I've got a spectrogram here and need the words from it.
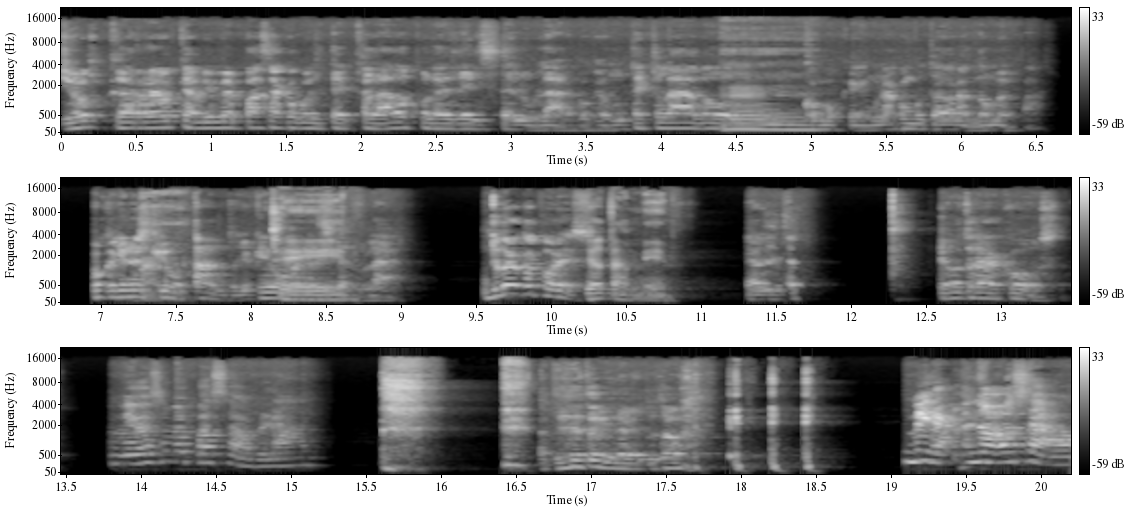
yo creo que a mí me pasa como el teclado por el del celular, porque un teclado Mm. como que en una computadora no me pasa. Porque yo no escribo tanto, yo escribo Sí. en el celular. Yo creo que es por eso. Yo también. ¿Qué otra cosa? A mí a veces me pasa hablando. A ti se te olvida que tú estabas... Mira, no, o sea,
